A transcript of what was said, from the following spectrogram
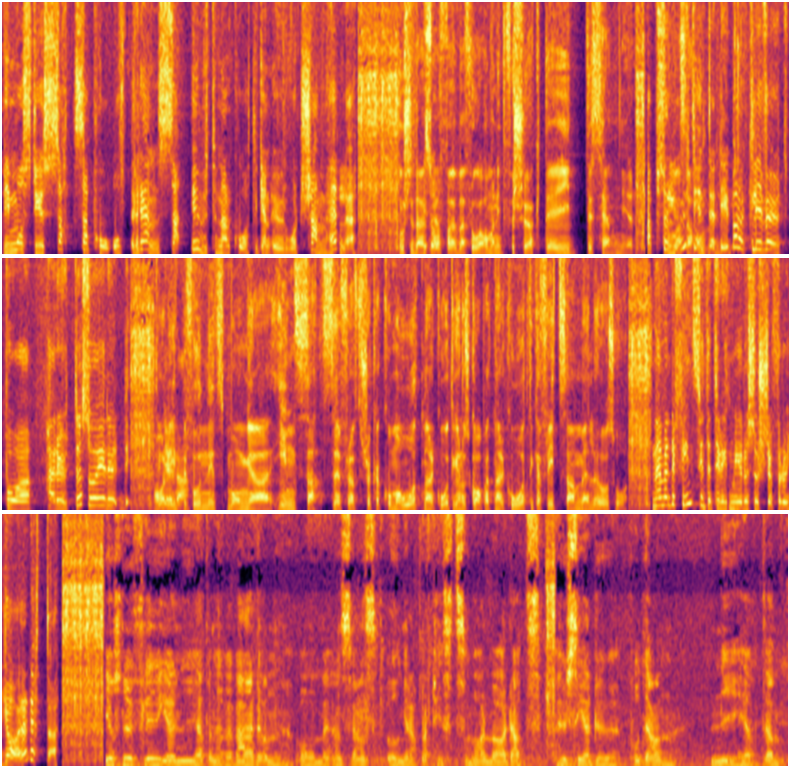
Vi måste ju satsa på att rensa ut narkotikan ur vårt samhälle. Nooshi Dadgostar, jag bara fråga, har man inte försökt det i decennier? Absolut inte. Det är bara att kliva ut på här ute så är det... det har det inte funnits många insatser för att försöka komma åt narkotikan och skapa ett narkotikafritt samhälle och så? Nej, men det finns inte tillräckligt med resurser för att göra detta. Just nu flyger nyheten över världen om en svensk ung rapartist som har mördats. Hur ser du på den nyheten?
